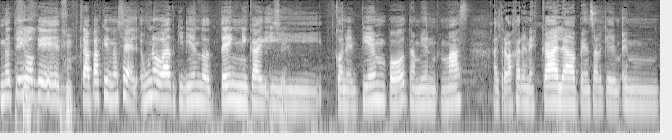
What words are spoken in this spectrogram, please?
No te digo que capaz que, no sé, uno va adquiriendo técnica y con el tiempo también más al trabajar en escala, pensar que, en,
